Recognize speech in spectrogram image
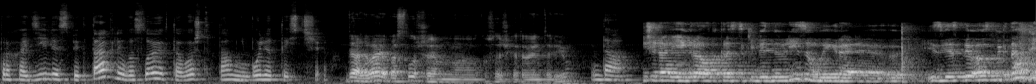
проходили спектакли в условиях того, что там не более тысячи. Да, давай послушаем э, кусочек этого интервью. Да. Вчера я играла как раз-таки «Бедную Лизу», мы играли э, известный вам спектакль.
